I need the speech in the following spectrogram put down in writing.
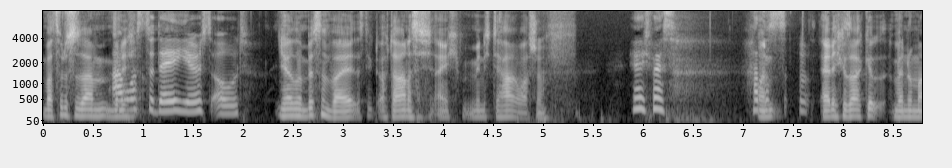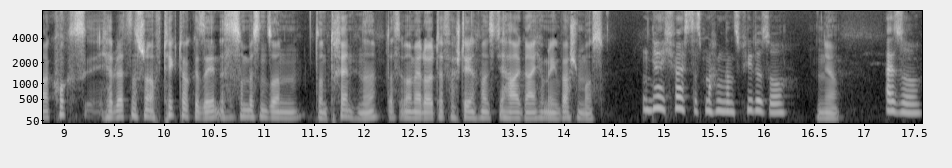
was würdest du sagen, I was today years old. ja, so ein bisschen, weil es liegt auch daran, dass ich eigentlich mir nicht die Haare wasche. Ja, ich weiß. Hat Und das, ehrlich gesagt, wenn du mal guckst, ich habe letztens schon auf TikTok gesehen, es ist so ein bisschen so ein, so ein Trend, ne? Dass immer mehr Leute verstehen, dass man sich die Haare gar nicht unbedingt waschen muss. ja, ich weiß, das machen ganz viele so. Ja. Also,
